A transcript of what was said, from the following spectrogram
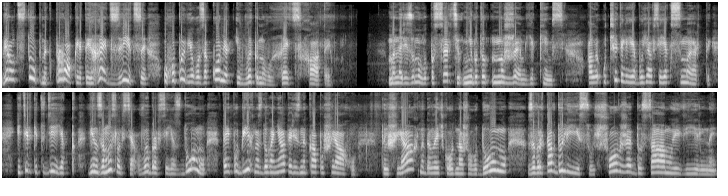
Віротступник, проклятий, геть звідси, ухопив його за комір і викинув геть з хати. Мене різануло по серцю, нібито ножем якимсь, але учителя я боявся як смерти, і тільки тоді, як він замислився, вибрався я з дому та й побіг наздоганяти різника по шляху. Той шлях недалечко від нашого дому завертав до лісу, йшов вже до самої вільни.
